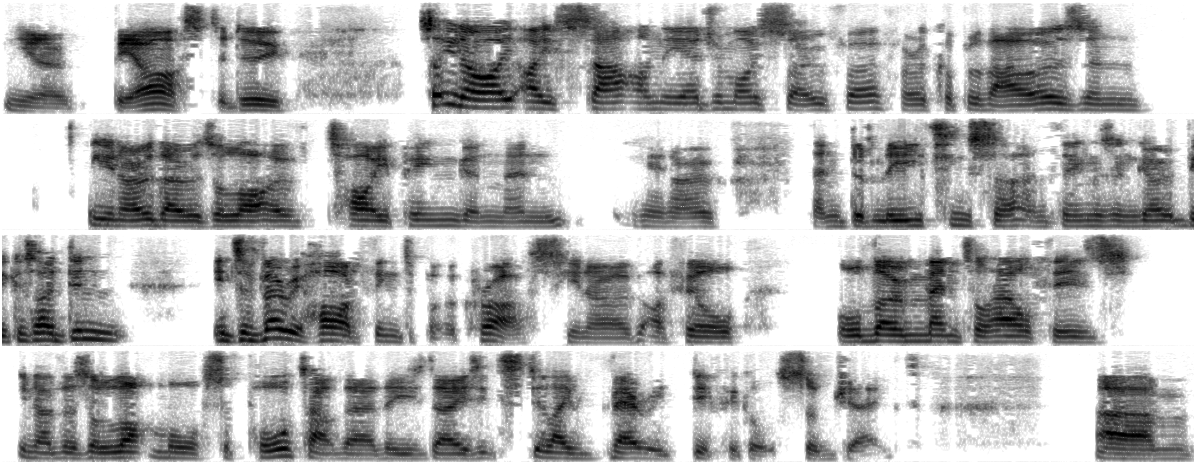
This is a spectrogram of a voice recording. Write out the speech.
you know be asked to do. So you know, I, I sat on the edge of my sofa for a couple of hours and you know, there was a lot of typing and then, you know, then deleting certain things and go because I didn't. It's a very hard thing to put across. You know, I feel although mental health is, you know, there's a lot more support out there these days. It's still a very difficult subject. Um,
